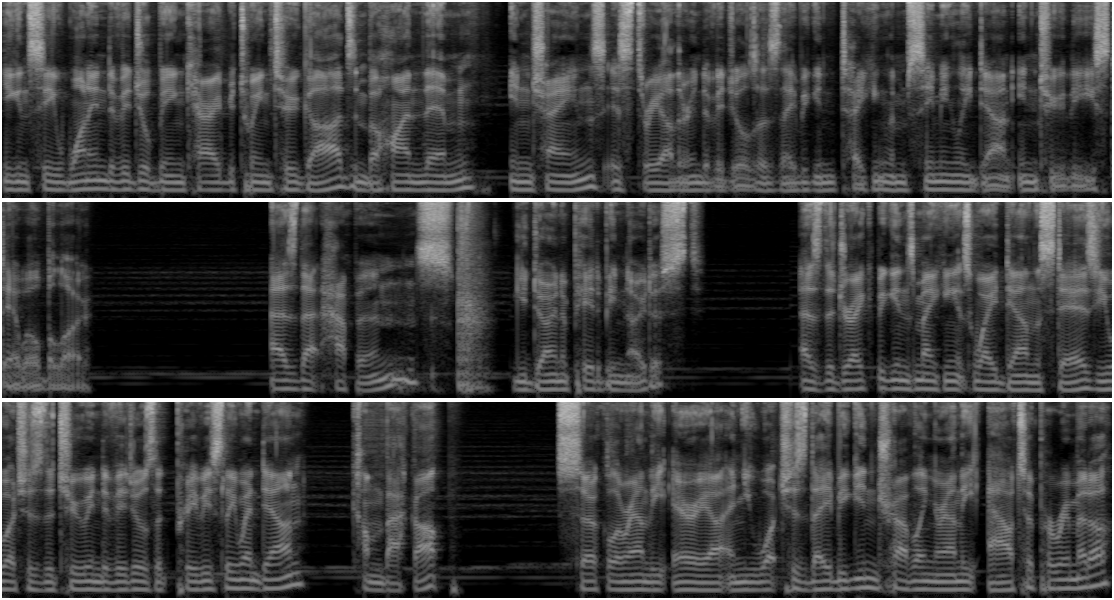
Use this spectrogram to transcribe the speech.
You can see one individual being carried between two guards, and behind them, in chains, is three other individuals as they begin taking them seemingly down into the stairwell below. As that happens, you don't appear to be noticed. As the Drake begins making its way down the stairs, you watch as the two individuals that previously went down come back up, circle around the area, and you watch as they begin traveling around the outer perimeter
